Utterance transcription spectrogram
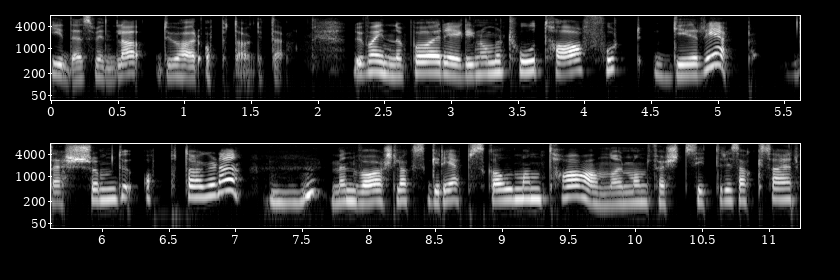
ID-svindla, du har oppdaget det. Du var inne på regel nummer to, ta fort grep dersom du oppdager det. Mm. Men hva slags grep skal man ta når man først sitter i saksa her?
